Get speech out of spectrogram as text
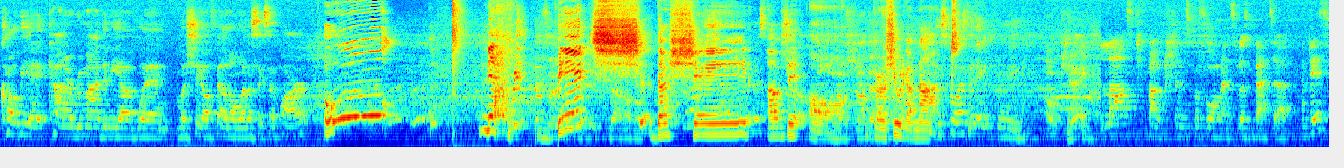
Kobe, it kind of reminded me of when Michelle fell on 106 and Park. Ooh! Now, bi- bitch, the shade of it all. Girl, she would have got knocked. Okay. Last function's performance was better. At this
